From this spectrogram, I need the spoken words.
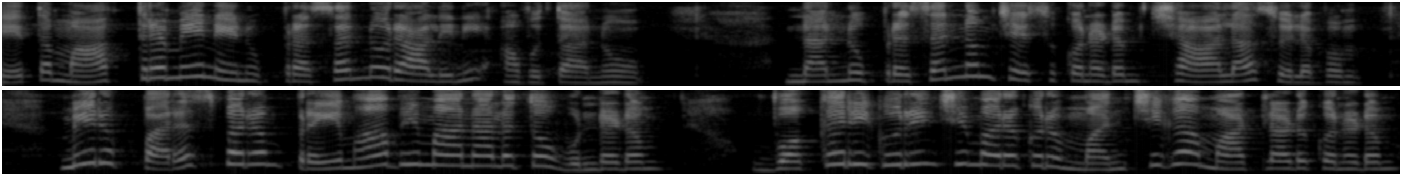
చేత మాత్రమే నేను ప్రసన్నురాలిని అవుతాను. నన్ను ప్రసన్నం చేసుకొనడం చాలా సులభం. మీరు పరస్పరం ప్రేమాభిమానాలతో ఉండడం ఒకరి గురించి మరొకరు మంచిగా మాట్లాడుకొనడం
